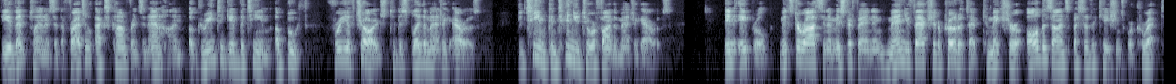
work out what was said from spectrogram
the event planners at the Fragile X conference in Anaheim agreed to give the team a booth free of charge to display the magic arrows. The team continued to refine the magic arrows. In April, Mr. Rothstein and Mr. Fanning manufactured a prototype to make sure all design specifications were correct.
